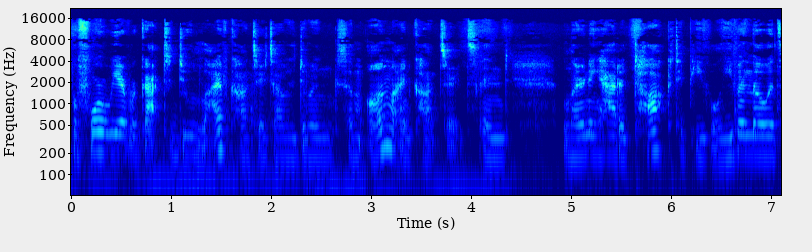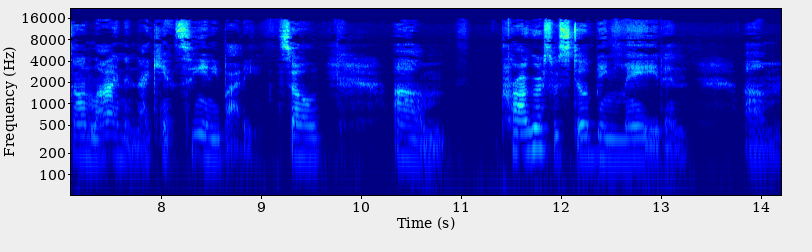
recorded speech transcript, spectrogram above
before we ever got to do live concerts, I was doing some online concerts and learning how to talk to people, even though it's online and I can't see anybody. So, um, progress was still being made. And um,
